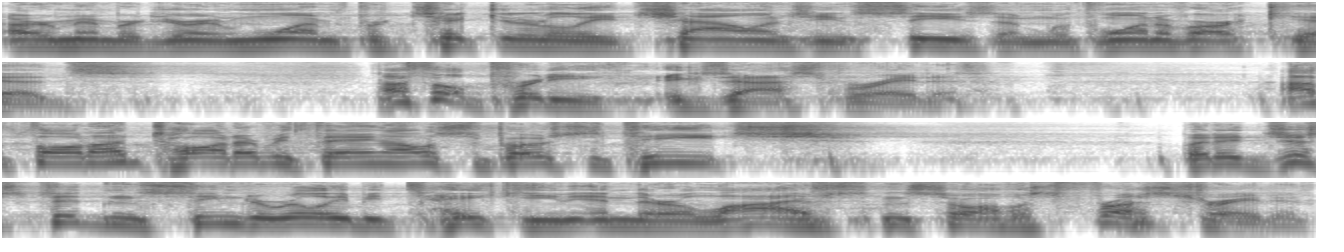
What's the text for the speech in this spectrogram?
I remember during one particularly challenging season with one of our kids, I felt pretty exasperated. I thought I'd taught everything I was supposed to teach, but it just didn't seem to really be taking in their lives. And so I was frustrated,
